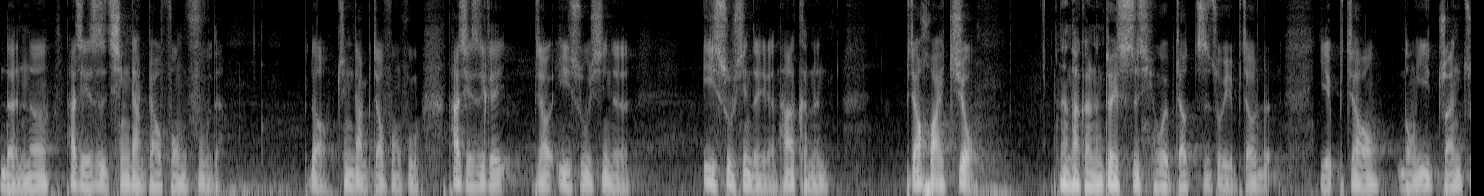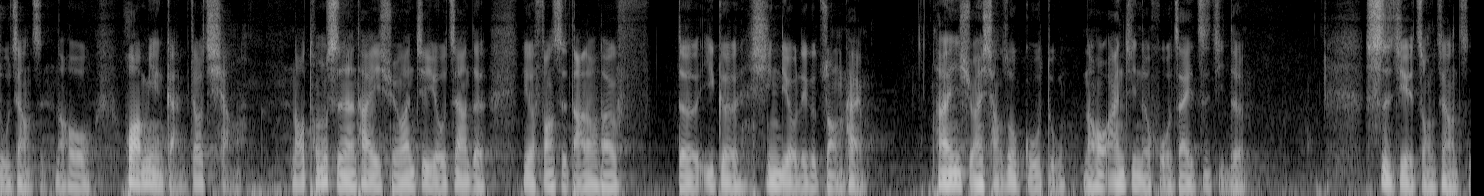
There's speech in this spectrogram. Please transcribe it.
人呢，他其实是情感比较丰富的，哦，情感比较丰富。他其实一个比较艺术性的艺术性的人，他可能比较怀旧。那他可能对事情会比较执着，也比较也比较容易专注这样子，然后画面感比较强，然后同时呢，他也喜欢借由这样的一个方式达到他的一个心流的一个状态。他很喜欢享受孤独，然后安静的活在自己的世界中这样子。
